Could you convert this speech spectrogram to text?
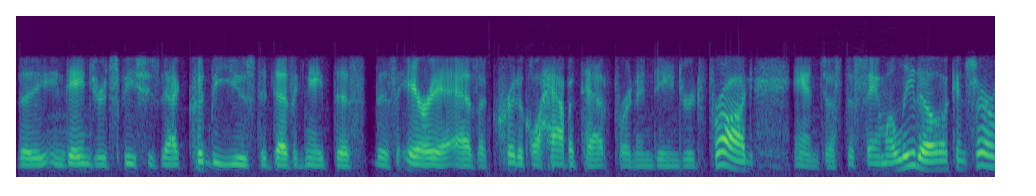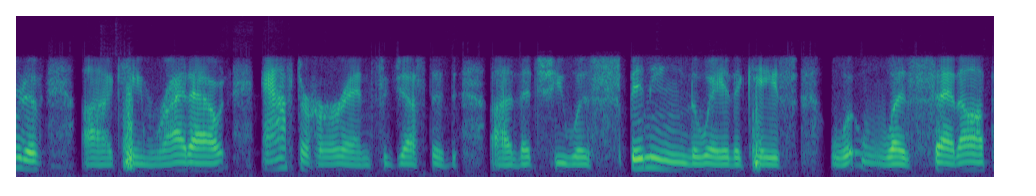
the Endangered Species Act could be used to designate this, this area as a critical habitat for an endangered frog. And Justice Sam Alito, a conservative, uh, came right out after her and suggested uh, that she was spinning the way the case w- was set up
